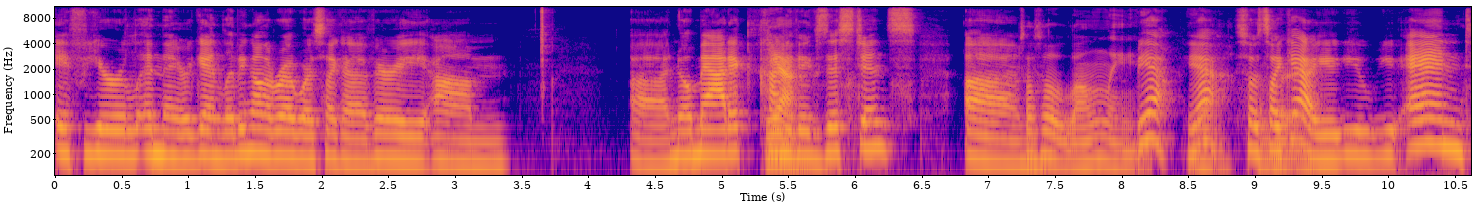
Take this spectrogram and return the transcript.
If you're and they're again living on the road where it's like a very um, uh, nomadic kind Yeah. of existence. Um, it's also lonely yeah, yeah, Yeah, So it's like, yeah, you, you, you, and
